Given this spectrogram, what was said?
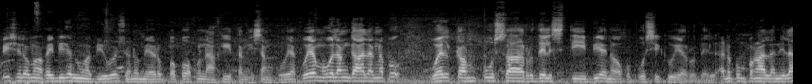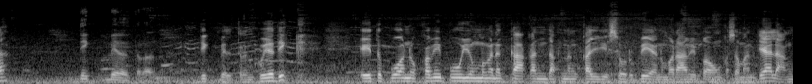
Peace hello mga kaibigan, mga viewers. Ano, meron pa po akong nakitang isang kuya. Kuya, mawalang galang na po. Welcome po sa Rodel's TV. Ano, ako po si Kuya Rodel. Ano pong pangalan nila? Dick Beltran. Dick Beltran. Kuya Dick, ito po ano, kami po yung mga nagkakandak ng kalye survey. Ano, marami pa akong kasamaan. Kaya lang,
